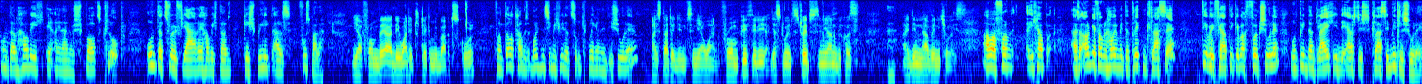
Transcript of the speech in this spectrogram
Und dann habe ich in in einem Sportsclub, unter zwölf Jahre, habe ich dann gespielt als Fußballer. Yeah, from there, they wanted to take me back to school. Von dort haben, wollten sie mich wieder zurückbringen in die Schule. I started in senior one. From P3, I just went straight to senior one because I didn't have any choice. Aber von, ich habe, also angefangen habe ich mit der dritten Klasse, die habe ich fertig gemacht, Volksschule, und bin dann gleich in die erste Klasse Mittelschule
